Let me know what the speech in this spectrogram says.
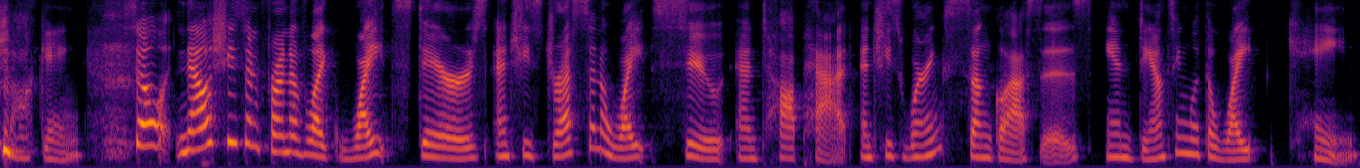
shocking. So now she's in front of like white stairs and she's dressed in a white suit and top hat and she's wearing sunglasses and dancing with a white cane.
